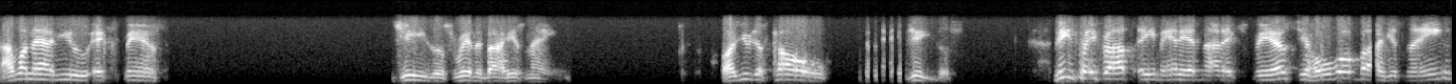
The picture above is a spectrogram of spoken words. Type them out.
I to have you experience Jesus really by his name. Or you just call Jesus. These patriarchs, amen, had not experienced Jehovah by his name,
